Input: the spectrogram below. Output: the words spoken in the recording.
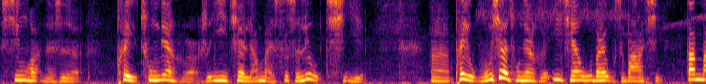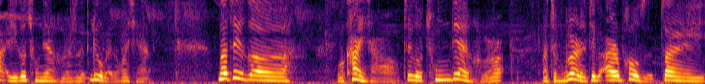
新款的是配充电盒是一千两百四十六起。呃，配无线充电盒一千五百五十八起，单买一个充电盒是六百多块钱。那这个我看一下啊，这个充电盒啊，整个的这个 AirPods 在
